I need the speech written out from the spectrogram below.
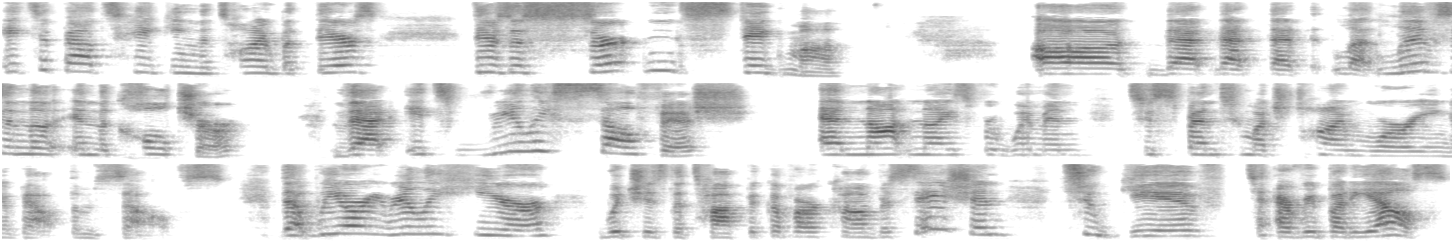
It's about taking the time, but there's there's a certain stigma uh, that that that lives in the in the culture that it's really selfish and not nice for women to spend too much time worrying about themselves. That we are really here, which is the topic of our conversation, to give to everybody else.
